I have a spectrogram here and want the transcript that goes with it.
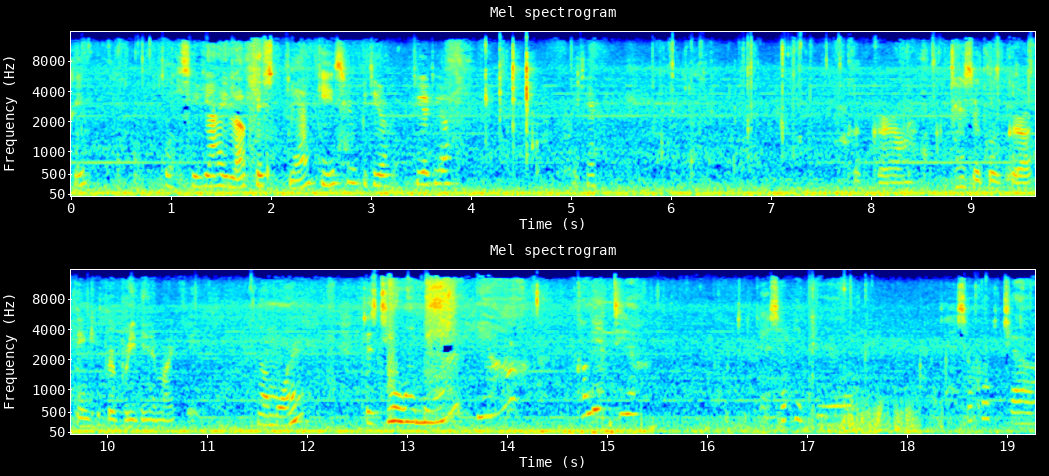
See, yeah, I love his snackies. Here, dear, dear, dear. Dear. Good girl. There's a good girl. Thank you for breathing in my face. No more? Does Dia want more? Yeah? Come here, Dia. That's a good girl. That's a good job.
